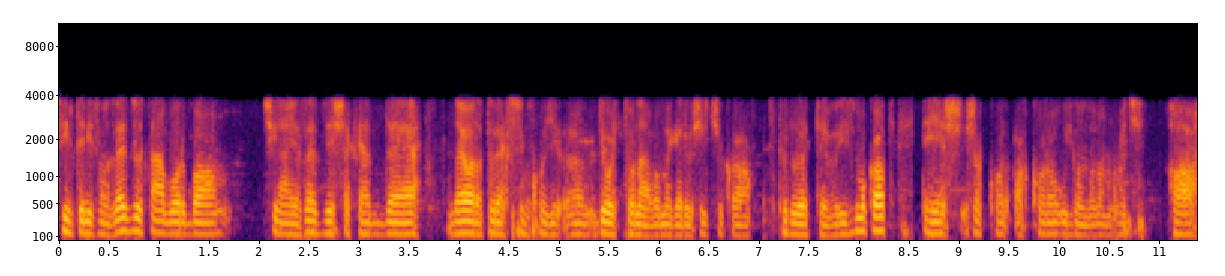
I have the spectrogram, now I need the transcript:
szintén itt van az edzőtáborban, csinálja az edzéseket, de, de arra törekszünk, hogy gyógytornával megerősítsük a körülöttévő izmokat, és, és akkor, akkor úgy gondolom, hogy ha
